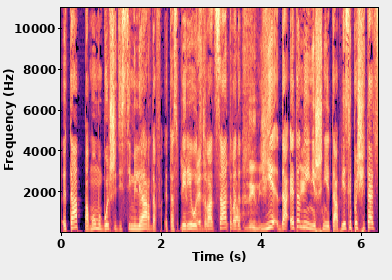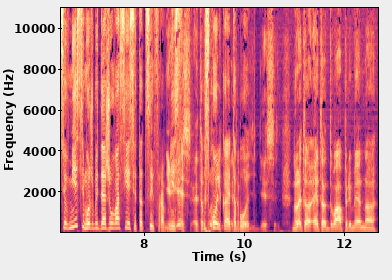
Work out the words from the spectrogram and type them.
этап, по-моему, больше 10 миллиардов, это с Нет, период с это 20 этап до... нынешний. Е- да, это Нынешний. нынешний этап. Если посчитать все вместе, может быть, даже у вас есть эта цифра вместе. есть. Это будет- Сколько это, будет? 10. Но это, это два примерно,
